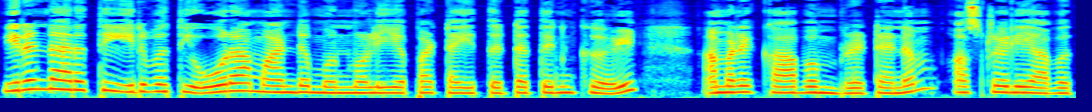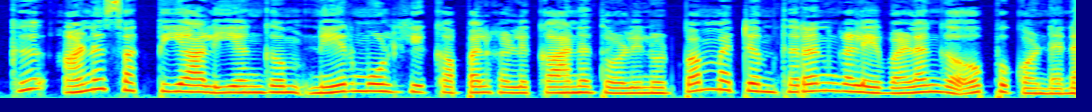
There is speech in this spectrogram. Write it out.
இரண்டாயிரத்தி இருபத்தி ஓராம் ஆண்டு முன்மொழியப்பட்ட இத்திட்டத்தின் கீழ் அமெரிக்காவும் பிரிட்டனும் ஆஸ்திரேலியாவுக்கு அணுசக்தியால் இயங்கும் நீர்மூழ்கி கப்பல்களுக்கான தொழில்நுட்பம் மற்றும் திறன்களை வழங்க ஒப்புக்கொண்டன.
